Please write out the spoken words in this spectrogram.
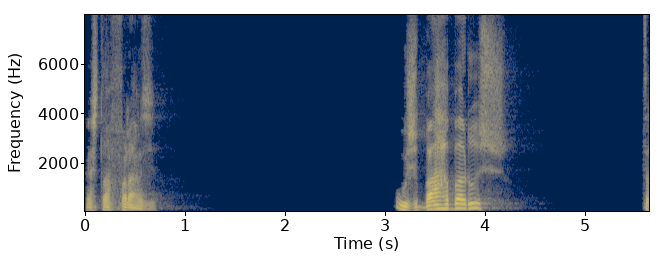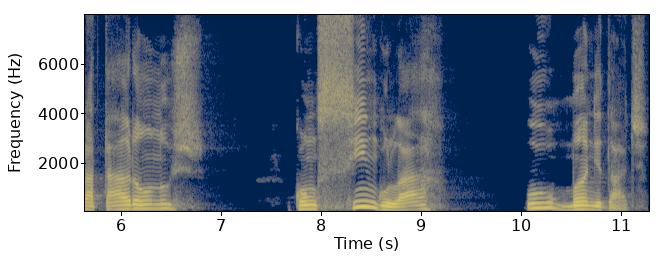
esta frase. Os bárbaros trataram-nos com singular humanidade.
